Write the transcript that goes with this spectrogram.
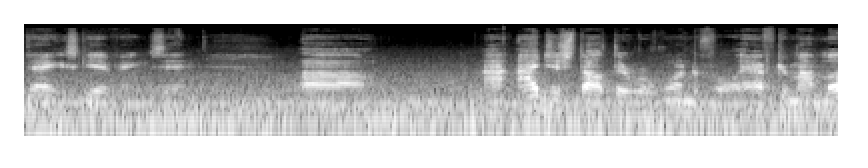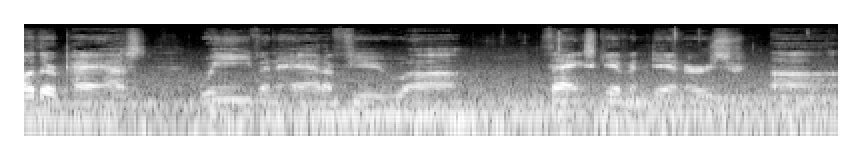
Thanksgivings, and uh, I, I, just thought they were wonderful. After my mother passed, we even had a few uh, Thanksgiving dinners uh,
